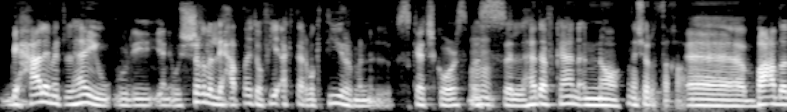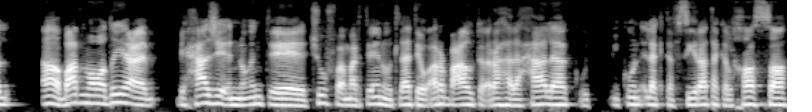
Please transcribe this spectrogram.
بحالة مثل هاي واللي- يعني والشغل اللي حطيته فيه أكثر بكتير من ال Sketch course بس الهدف كان إنه نشر الثقافة. آه بعض ال... آه بعض المواضيع بحاجة إنه أنت تشوفها مرتين وثلاثة وأربعة وتقراها لحالك ويكون لك تفسيراتك الخاصة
